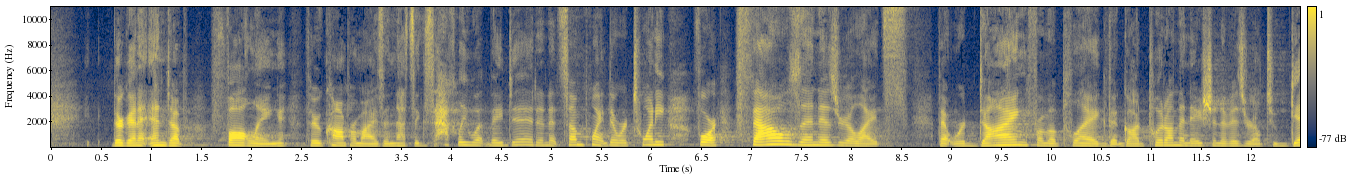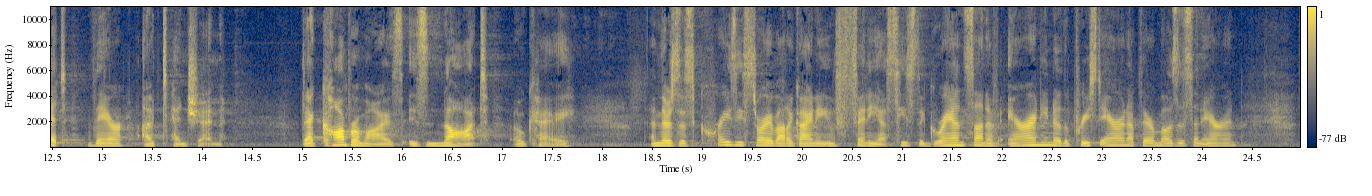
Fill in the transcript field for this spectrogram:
they're going to end up falling through compromise. And that's exactly what they did. And at some point, there were 24,000 Israelites that were dying from a plague that God put on the nation of Israel to get their attention. That compromise is not okay. And there's this crazy story about a guy named Phineas. He's the grandson of Aaron. You know the priest Aaron up there, Moses and Aaron?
